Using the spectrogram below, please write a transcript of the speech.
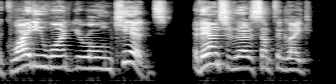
Like, why do you want your own kids? And the answer to that is something like,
